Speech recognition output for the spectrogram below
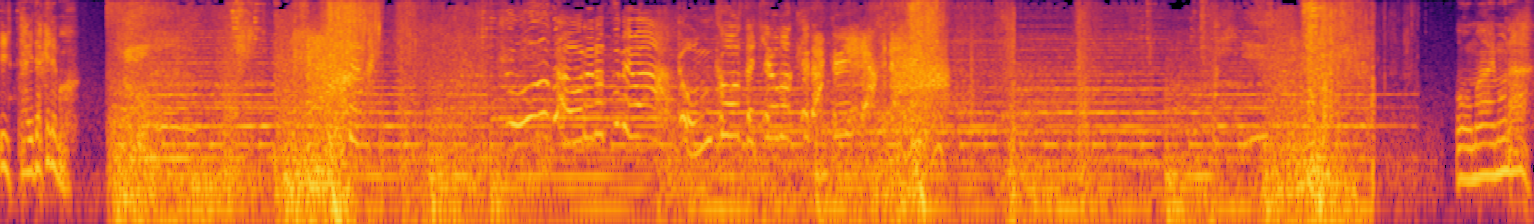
一体だけでも。そうだ俺の爪は。金鉱石をも砕く威力だ。お前もな。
